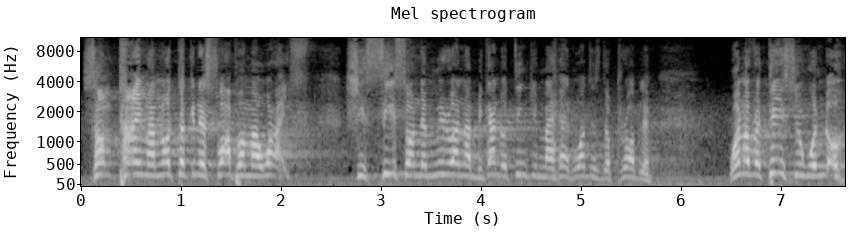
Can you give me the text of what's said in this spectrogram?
Sometime I'm not taking a swap on my wife. She sees on the mirror and I began to think in my head, what is the problem? One of the things you will know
